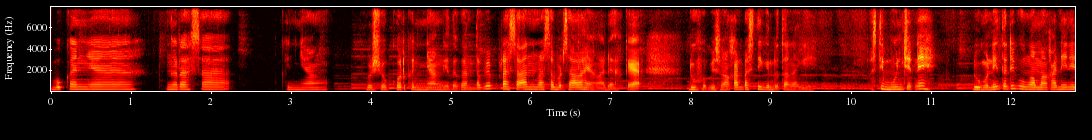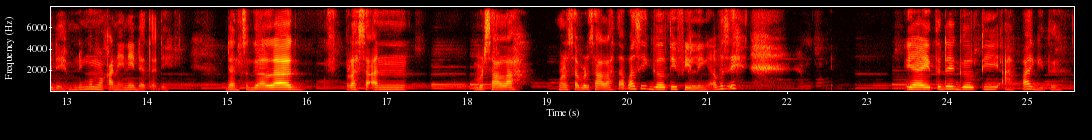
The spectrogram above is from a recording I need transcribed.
bukannya ngerasa kenyang bersyukur kenyang gitu kan. Tapi perasaan merasa bersalah yang ada. Kayak duh habis makan pasti gendutan lagi. Pasti buncit nih. Duh mending tadi gue nggak makan ini deh. Mending gue makan ini deh tadi. Dan segala perasaan bersalah merasa bersalah apa sih? Guilty feeling apa sih? Ya itu deh guilty apa gitu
